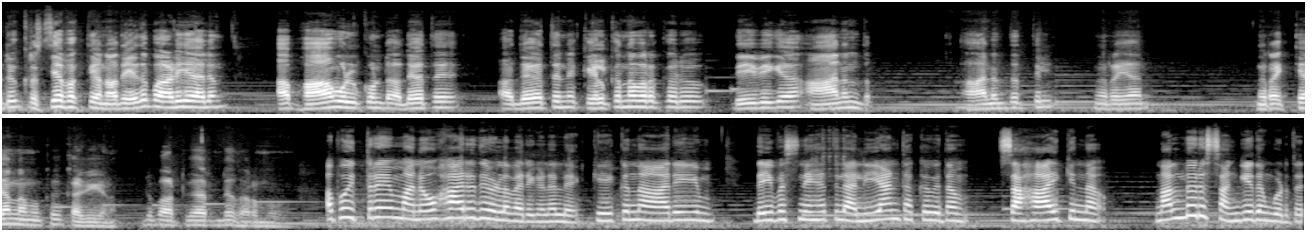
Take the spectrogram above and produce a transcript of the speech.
ഒരു ക്രിസ്ത്യ ഭക്തിയാണ്. അത് ഏത് പാടിയാലും ആ ഭാവം ഉൾക്കൊണ്ട് അദ്ദേഹത്തെ അദ്ദേഹത്തിന് കേൾക്കുന്നവർക്കൊരു ദൈവിക ആനന്ദം ആനന്ദത്തിൽ നിറയാൻ നിറയ്ക്കാൻ നമുക്ക് കഴിയണം. ഒരു പാട്ടുകാരന്റെ ധർമ്മവും. അപ്പോൾ ഇത്രയും മനോഹാരിതയുള്ള വരികൾ അല്ലേ കേൾക്കുന്ന ആരെയും ദൈവസ്നേഹത്തിൽ അലിയാൻ തക്ക വിധം സഹായിക്കുന്ന നല്ലൊരു സംഗീതം കൊടുത്ത്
